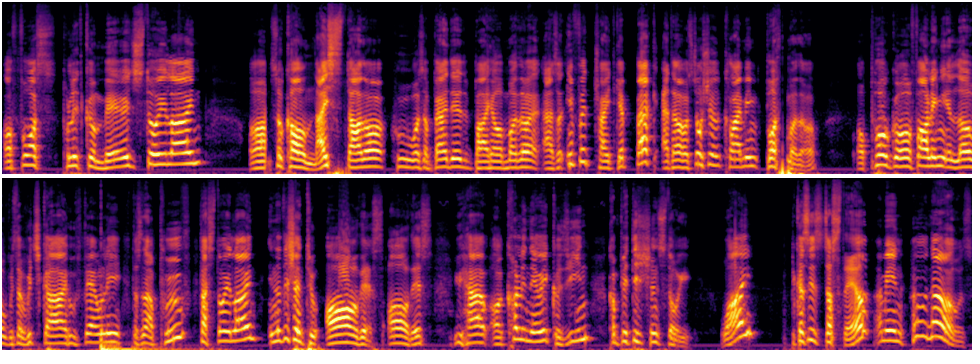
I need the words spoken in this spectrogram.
A forced political marriage storyline a so-called nice daughter who was abandoned by her mother as an infant trying to get back at her social climbing birth mother. A poor girl falling in love with a rich guy whose family does not approve. That storyline. In addition to all this, all this, you have a culinary cuisine competition story. Why? Because it's just there? I mean, who knows?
